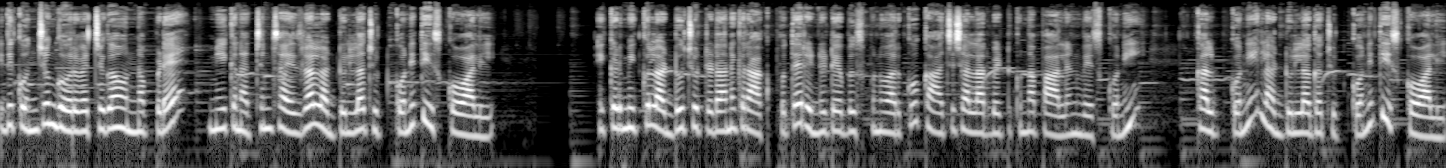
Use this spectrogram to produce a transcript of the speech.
ఇది కొంచెం గోరువెచ్చగా ఉన్నప్పుడే మీకు నచ్చిన సైజులో లడ్డూల్లా చుట్టుకొని తీసుకోవాలి. ఇక్కడ మీకు లడ్డు చుట్టడానికి రాకపోతే రెండు టేబుల్ స్పూన్ వరకు కాచి చల్లారబెట్టుకున్న పాలను వేసుకొని కలుపుకొని లడ్డూల్లాగా చుట్టుకొని తీసుకోవాలి.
